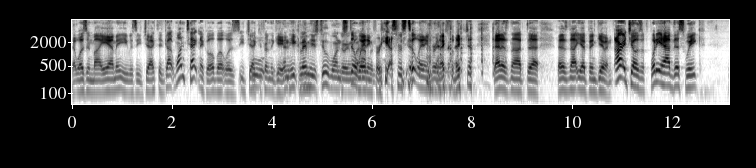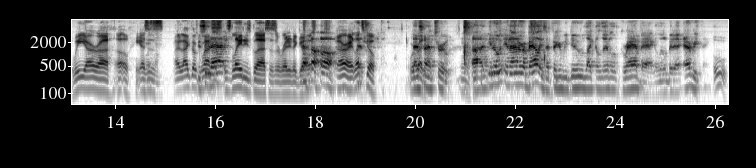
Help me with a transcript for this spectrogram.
That was in Miami. He was ejected. Got one technical, but was ejected Ooh, from the game. And he claimed he's still wondering. We're still waiting happened. for yes, we're still waiting for an explanation. that has not uh, that has not yet been given. All right, Joseph, what do you have this week? We are. Uh, oh, he has his. I like those you glasses. His ladies' glasses are ready to go. All right, let's go. We're that's ready. not true. Mm. Uh, you know, in honor of Bally's, I figured we do like a little grab bag, a little bit of everything. Ooh,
